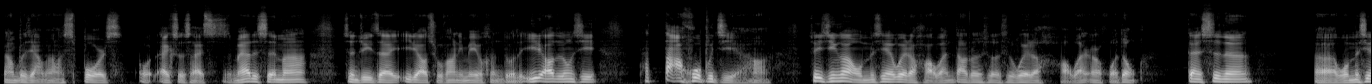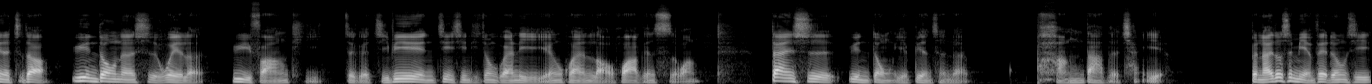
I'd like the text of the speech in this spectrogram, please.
刚不是讲吗？Sports or exercise medicine 吗？甚至于在医疗处方里面有很多的医疗的东西，他大惑不解哈。所以尽管我们现在为了好玩，大多数是为了好玩而活动，但是呢，呃，我们现在知道。运动呢是为了预防体这个疾病，进行体重管理，延缓老化跟死亡。但是运动也变成了庞大的产业，本来都是免费的东西，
